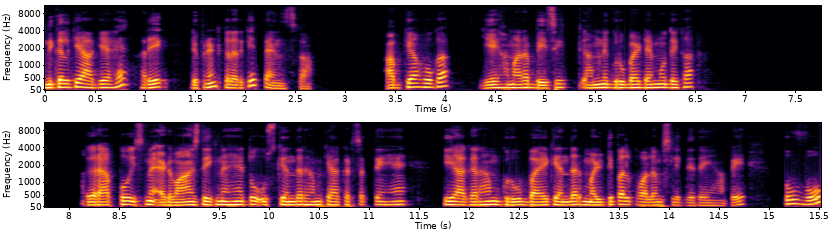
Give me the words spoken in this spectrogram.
निकल के आ गया है हर एक डिफरेंट कलर के पेन्स का। अब क्या होगा? ये हमारा बेसिक, हमने ग्रुप बाय डेमो देखा। अगर आपको इसमें एडवांस देखना है तो उसके अंदर हम क्या कर सकते हैं कि अगर हम ग्रुप बाय के अंदर मल्टीपल कॉलम्स लिख देते हैं यहाँ पे तो वो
